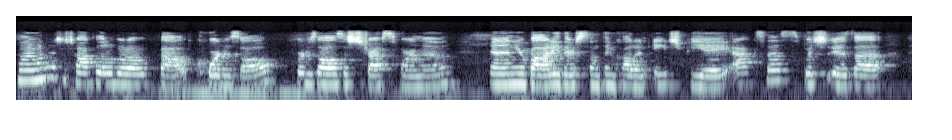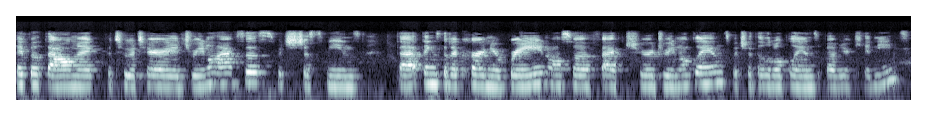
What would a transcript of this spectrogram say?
Well, I wanted to talk a little bit about cortisol. Cortisol is a stress hormone, and in your body there's something called an HPA axis, which is a hypothalamic pituitary adrenal axis, which just means that things that occur in your brain also affect your adrenal glands, which are the little glands above your kidneys.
